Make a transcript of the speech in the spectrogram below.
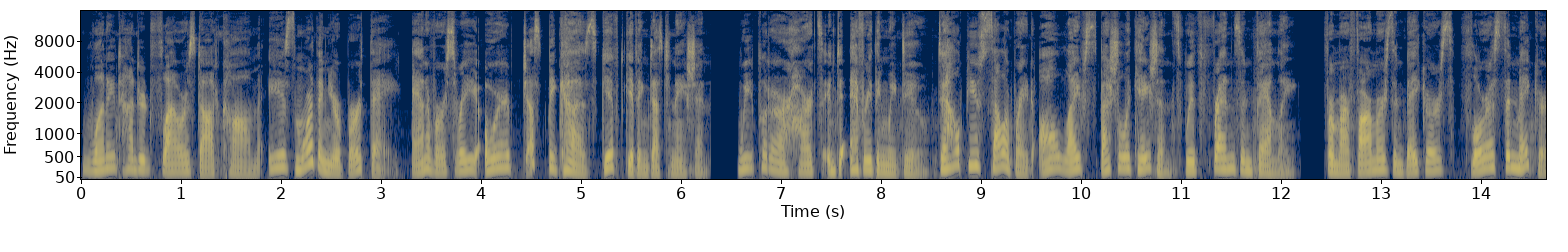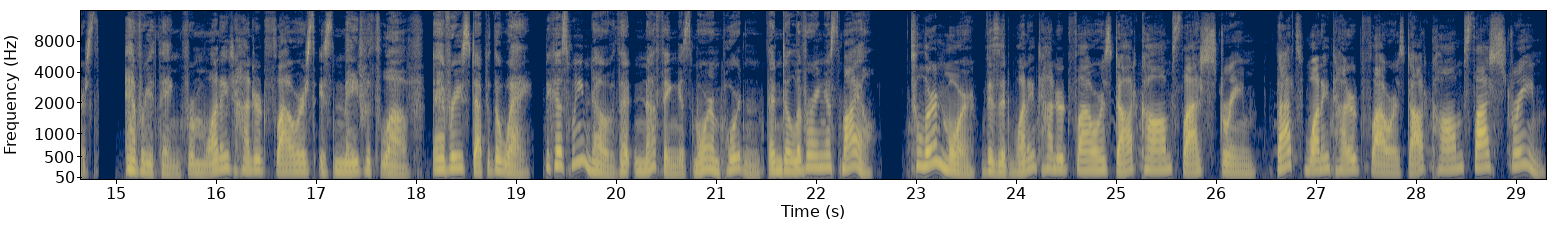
1 800flowers.com is more than your birthday, anniversary, or just because gift giving destination. We put our hearts into everything we do to help you celebrate all life's special occasions with friends and family. From our farmers and bakers, florists and makers, everything from 1 800 Flowers is made with love every step of the way because we know that nothing is more important than delivering a smile. To learn more, visit 1-800-Flowers.com slash stream. That's 1-800-Flowers.com slash stream.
